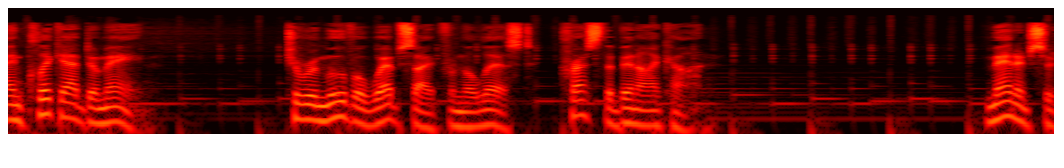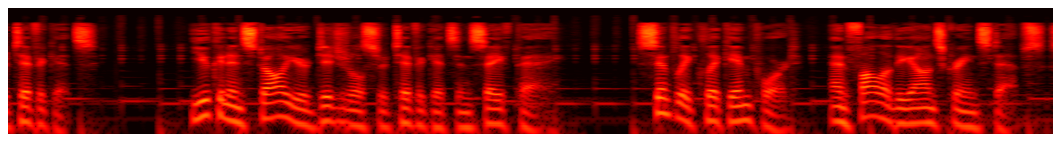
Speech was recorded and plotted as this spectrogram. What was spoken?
and click Add Domain. To remove a website from the list, press the bin icon. Manage certificates. You can install your digital certificates in SafePay. Simply click Import, and follow the on-screen steps.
